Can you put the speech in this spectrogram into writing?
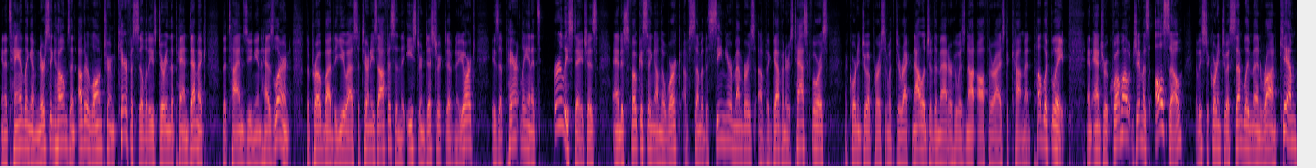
in its handling of nursing homes and other long term care facilities during the pandemic, the Times Union has learned. The probe by the U.S. Attorney's Office in the Eastern District of New York is apparently in its early stages and is focusing on the work of some of the senior members of the governor's task force, according to a person with direct knowledge of the matter who is not authorized to comment publicly. And Andrew Cuomo, Jim is also, at least according to Assemblyman Ron Kim,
